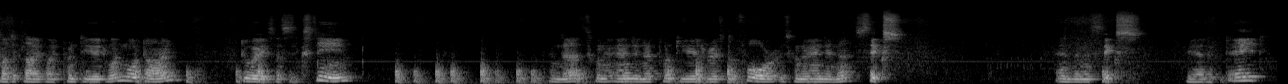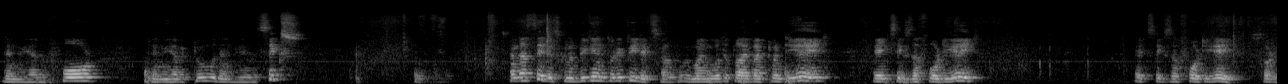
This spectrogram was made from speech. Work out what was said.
Multiply by 28 one more time. 2 8 is 16. And that's going to end in a 28 raised to 4 is going to end in a 6. And then a 6. We had an 8, then we had a 4, then we have a 2, then we have a 6. And that's it, it's going to begin to repeat itself. We might multiply by 28, 8 6 is 48, 8 6 are 48, sorry.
